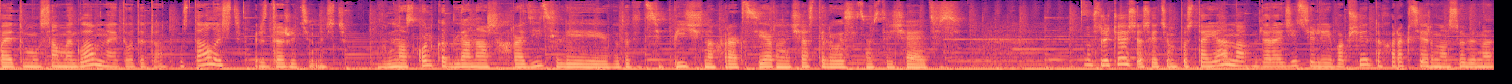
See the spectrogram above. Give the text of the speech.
Поэтому самое главное – это вот эта усталость, раздражительность. Насколько для наших родителей вот это типично, характерно? Часто ли вы с этим встречаетесь? Ну, встречаюсь я с этим постоянно. Для родителей вообще это характерно, особенно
